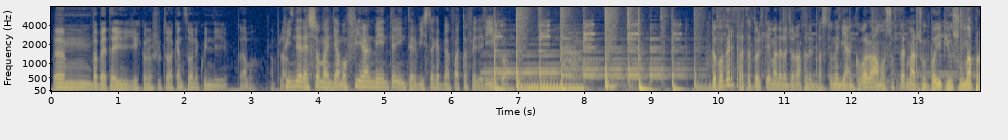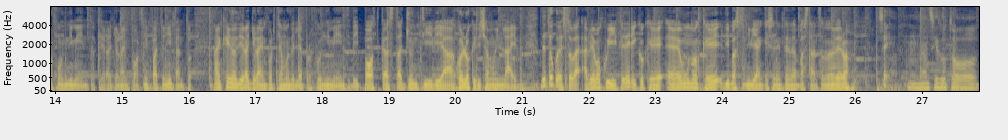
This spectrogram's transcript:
Ehm, vabbè, ti hai riconosciuto la canzone, quindi bravo, applauso. Quindi adesso mandiamo finalmente l'intervista che abbiamo fatto a Federico. Dopo aver trattato il tema della giornata del bastone bianco, volevamo soffermarci un po' di più su un approfondimento che Radio Line porta. Infatti, ogni tanto anche noi di Radio Line portiamo degli approfondimenti, dei podcast aggiuntivi a quello che diciamo in live. Detto questo, beh, abbiamo qui Federico che è uno che di bastoni bianchi se ne intende abbastanza, non è vero? Sì, innanzitutto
